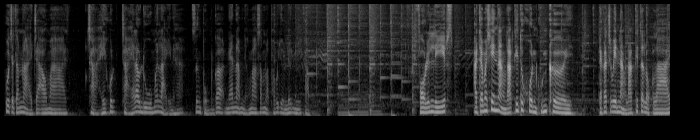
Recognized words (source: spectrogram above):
ผู้จัดจำหน่ายจะเอามาฉายให้คุณฉายให้เราดูเมื่อไหร่นะฮะ ซึ่งผมก็แนะนำอย่างมากสำหรับภาพยนตร์เรื่องนี้ครับ Fallen Leaves อาจจะไม่ใช่หนังรักที่ทุกคนคุ้นเคย แต่ก็จะเป็นหนังรักที่ตลกร้าย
